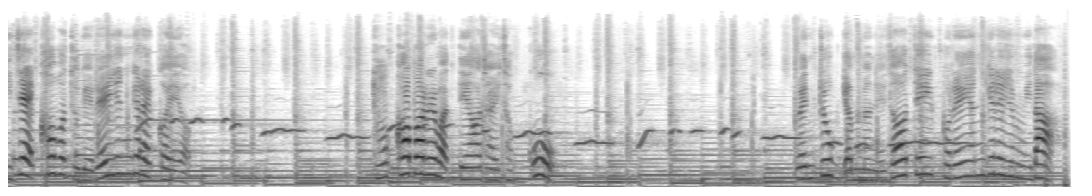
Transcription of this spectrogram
이제 커버 두 개를 연결할 거예요. 두 커버를 맞대어 잘 접고 왼쪽 옆면에서 테이프를 연결해줍니다.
